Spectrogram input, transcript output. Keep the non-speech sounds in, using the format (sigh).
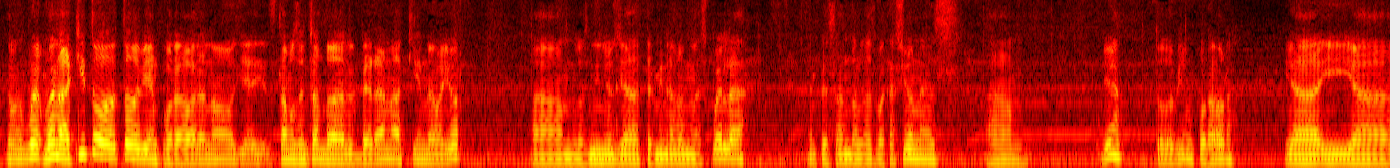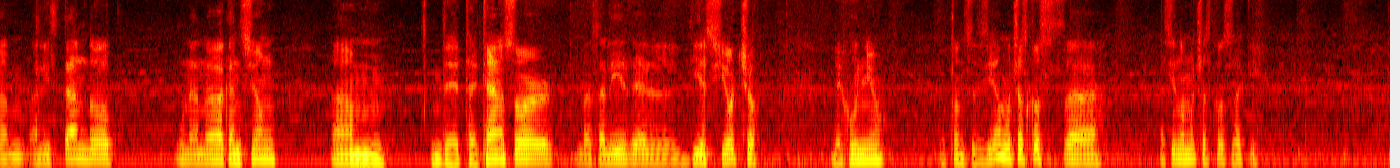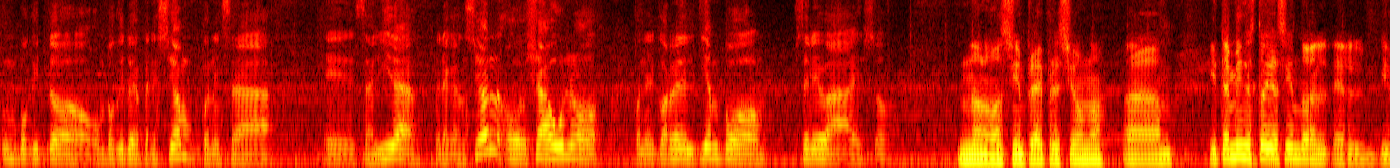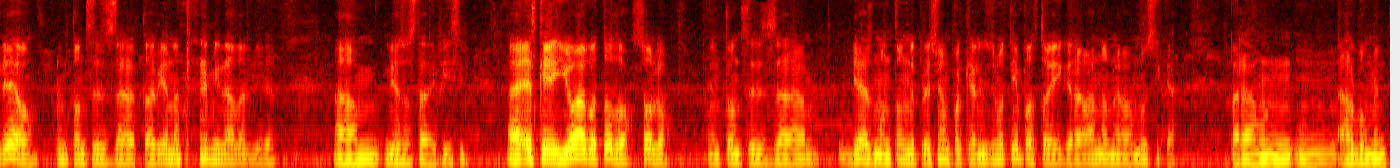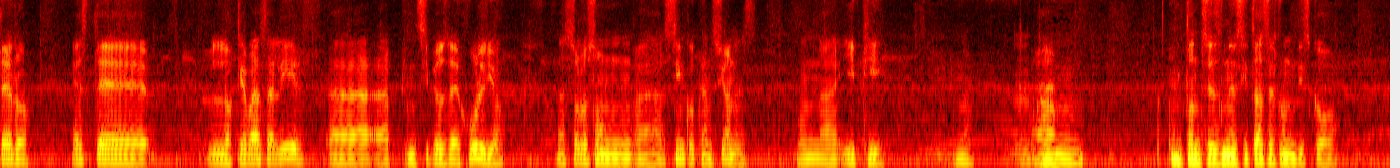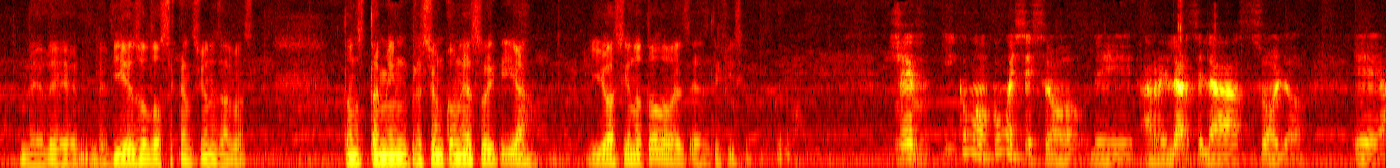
No, bu- Bueno, aquí todo, todo bien por ahora, ¿no? Ya estamos entrando al verano aquí en Nueva York. Am, los niños ya terminaron la escuela, empezando las vacaciones. Am, ya, todo bien por ahora. Ya, y alistando una nueva canción de Titanosaur. Va a salir el 18 de junio. Entonces, ya muchas cosas, ah, haciendo muchas cosas aquí. un poquito, un poquito de presión con esa eh, salida de la canción o ya uno con el correr del tiempo se le va a eso. No, no, siempre hay presión, ¿no? Y también estoy haciendo el, el video, entonces ah, todavía no he (laughs) terminado el video. Y eso está difícil. Ah, es que yo hago todo solo, entonces ya es un montón de presión porque al mismo tiempo estoy grabando nueva música para un, un álbum entero. Este, lo que va a salir a principios de julio, ah, solo son cinco canciones, una EP. ¿no? Entonces necesito hacer un disco de, de, de 10 o 12 canciones, algo así. Entonces también presión con eso y ya, y yo haciendo todo es, es difícil. Chef, ¿y cómo, cómo es eso de arreglársela solo? Eh,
